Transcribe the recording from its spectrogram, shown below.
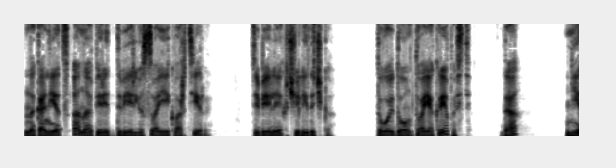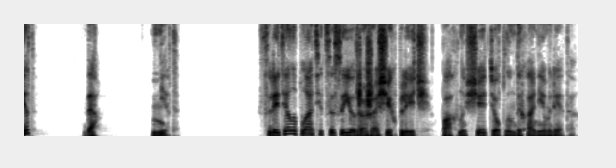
Наконец, она перед дверью своей квартиры. «Тебе легче, Лидочка? Твой дом — твоя крепость? Да? Нет? Да. Нет». Слетело платьице с ее дрожащих плеч, пахнущее теплым дыханием лета.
